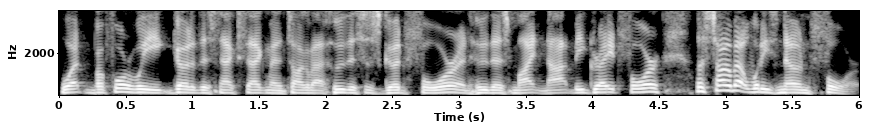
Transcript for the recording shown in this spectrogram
what before we go to this next segment and talk about who this is good for and who this might not be great for. Let's talk about what he's known for.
